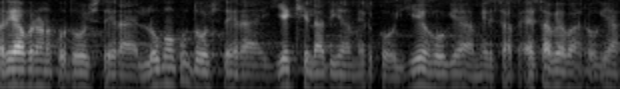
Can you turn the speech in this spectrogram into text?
पर्यावरण को दोष दे रहा है, लोगों को दोष दे रहा है, ये खिला दिया मेरे को, ये हो गया, मेरे साथ ऐसा व्यवहार हो गया,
